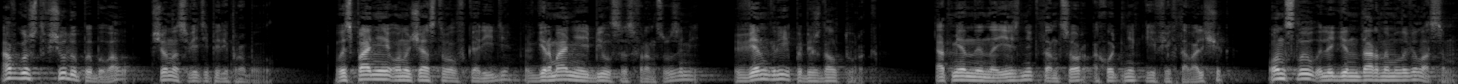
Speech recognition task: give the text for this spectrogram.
Август всюду побывал, все на свете перепробовал. В Испании он участвовал в кориде, в Германии бился с французами, в Венгрии побеждал турок. Отменный наездник, танцор, охотник и фехтовальщик, он слыл легендарным лавеласом.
